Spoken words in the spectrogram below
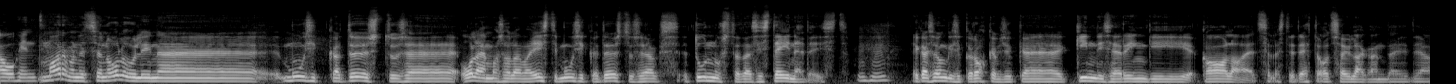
auhind? ma arvan, et see on oluline muusikatööstuse, olemasoleva Eesti muusikatööstuse jaoks tunnustada siis teineteist mm. -hmm. ega see ongi niisugune rohkem niisugune kinnise ringi gala, et sellest ei tehta otseülekandeid ja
